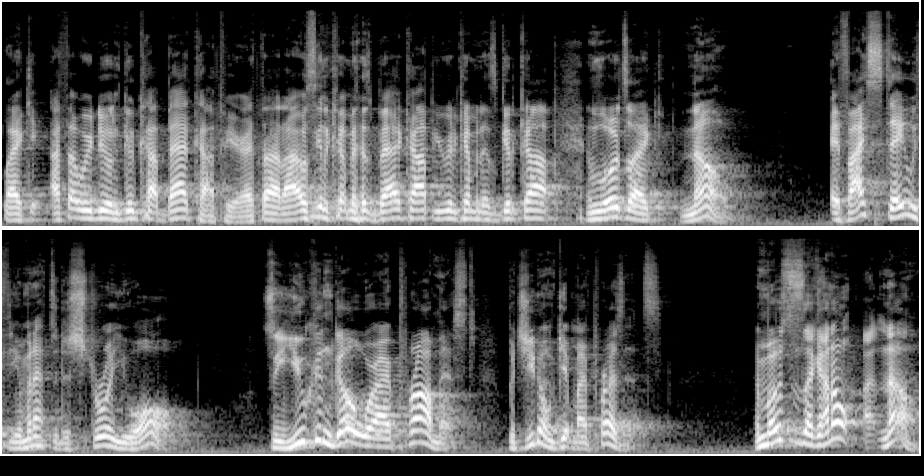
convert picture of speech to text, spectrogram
Like, I thought we were doing good cop, bad cop here. I thought I was gonna come in as bad cop, you were gonna come in as good cop. And the Lord's like, no. If I stay with you, I'm gonna have to destroy you all. So you can go where I promised, but you don't get my presence. And Moses is like, I don't, uh, no.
